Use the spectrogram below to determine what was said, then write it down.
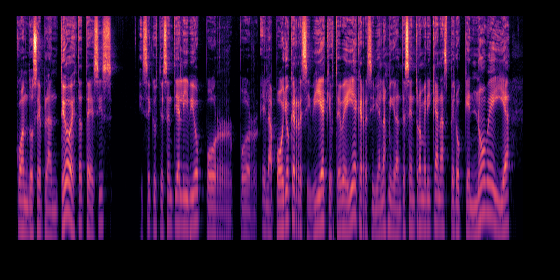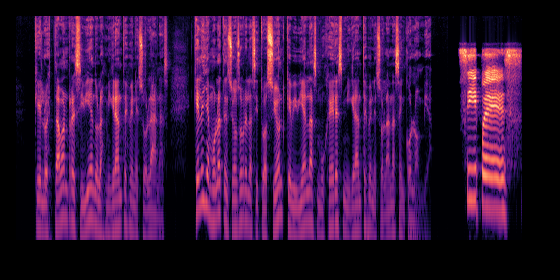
cuando se planteó esta tesis, dice que usted sentía alivio por, por el apoyo que recibía, que usted veía que recibían las migrantes centroamericanas, pero que no veía que lo estaban recibiendo las migrantes venezolanas. ¿Qué le llamó la atención sobre la situación que vivían las mujeres migrantes venezolanas en Colombia? Sí, pues,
